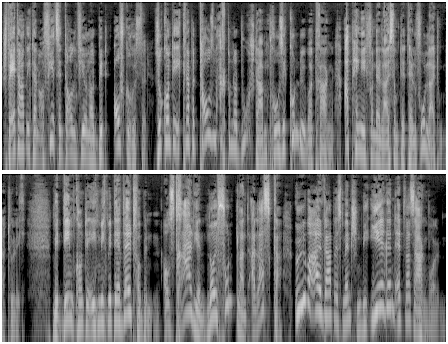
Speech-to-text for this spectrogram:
Später habe ich dann auf 14.400 Bit aufgerüstet. So konnte ich knappe 1800 Buchstaben pro Sekunde übertragen. Abhängig von der Leistung der Telefonleitung natürlich. Mit dem konnte ich mich mit der Welt verbinden. Australien, Neufundland, Alaska. Überall gab es Menschen, die irgendetwas sagen wollten.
